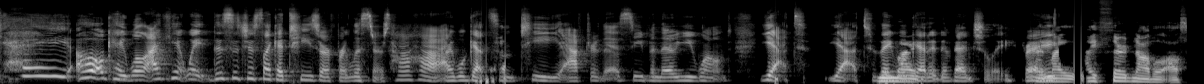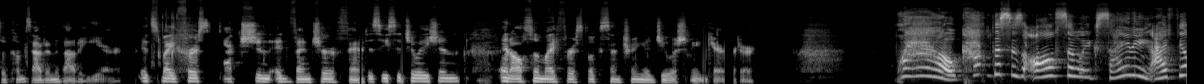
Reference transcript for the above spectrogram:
Yay! Oh, okay. Well, I can't wait. This is just like a teaser for listeners. Haha, ha, I will get some tea after this, even though you won't yet. Yet. They my, will get it eventually, right? my, my third novel also comes out in about a year. It's my first action adventure fantasy situation, and also my first book centering a Jewish main character. Wow, Kyle, this is all so exciting. I feel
